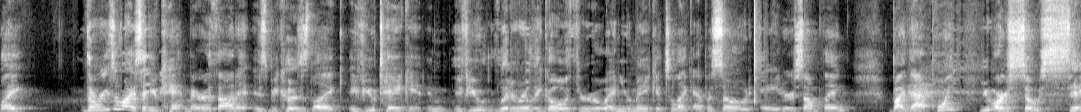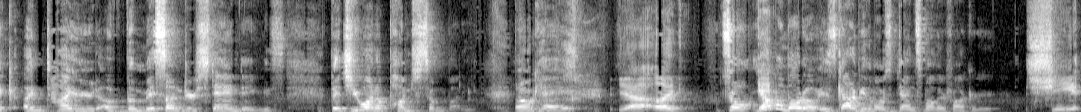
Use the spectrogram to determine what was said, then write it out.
like the reason why I say you can't marathon it is because like if you take it and if you literally go through and you make it to like episode eight or something, by that point you are so sick and tired of the misunderstandings that you want to punch somebody. Okay, Yeah, like so Yamamoto is got to be the most dense motherfucker. She,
